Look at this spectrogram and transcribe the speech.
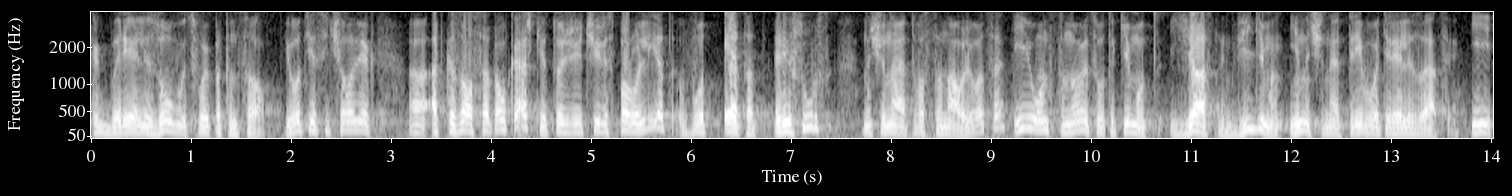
как бы реализовывает свой потенциал. И вот если человек э, отказался от алкашки, то же через пару лет вот этот ресурс начинает восстанавливаться, и он становится вот таким вот ясным, видимым и начинает требовать реализации. И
